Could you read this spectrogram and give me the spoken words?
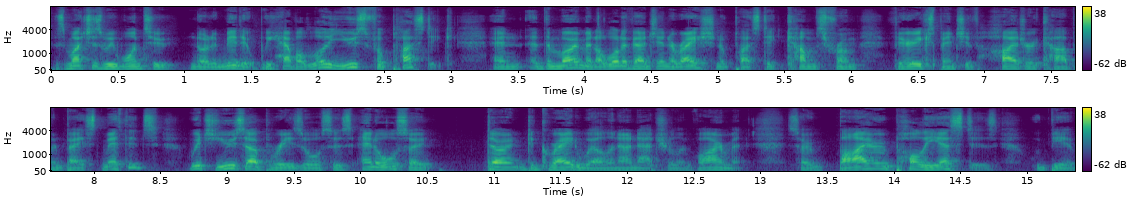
As much as we want to not admit it, we have a lot of use for plastic. And at the moment, a lot of our generation of plastic comes from very expensive hydrocarbon based methods, which use up resources and also don't degrade well in our natural environment. So biopolyesters would be a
